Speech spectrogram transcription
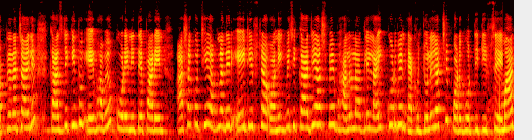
আপনারা চাইলে কাজটি কিন্তু এইভাবেও করে নিতে পারেন। আশা করছি আপনাদের এই টিপসটা অনেক বেশি কাজে আসবে। ভালো লাগলে লাইক করবেন। এখন চলে যাচ্ছি পরবর্তী টিপসে। মাছ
